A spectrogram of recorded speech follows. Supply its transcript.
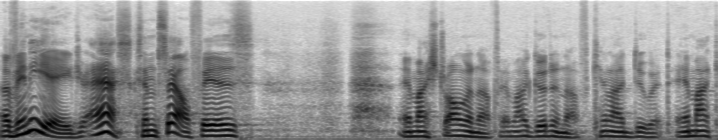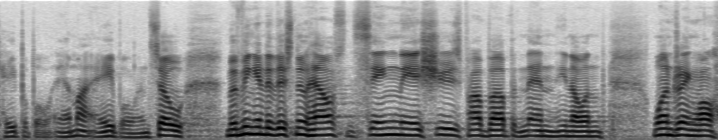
of any age asks himself is Am I strong enough? Am I good enough? Can I do it? Am I capable? Am I able? And so, moving into this new house and seeing the issues pop up, and then, you know, and wondering, well,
